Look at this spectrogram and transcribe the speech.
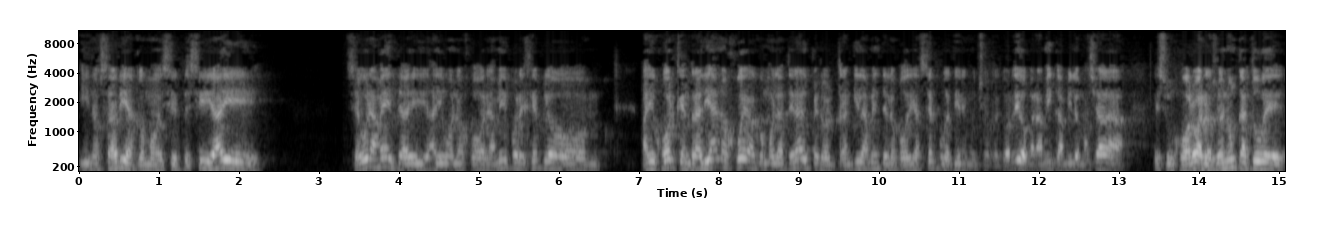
y no sabría cómo decirte, sí, hay, seguramente hay, buenos jugadores. A mí, por ejemplo, hay un jugador que en realidad no juega como lateral, pero tranquilamente lo podría hacer porque tiene mucho recorrido. Para mí, Camilo Mayada es un jugador bárbaro. Yo nunca tuve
